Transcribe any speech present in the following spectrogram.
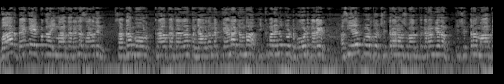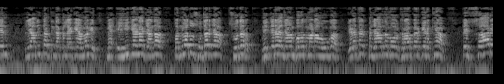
ਬਾਹਰ ਬਹਿ ਕੇ ਭਕਾਈ ਮਾਰਦਾ ਰਹਿਣਾ ਸਾਰਾ ਦਿਨ। ਸਾਡਾ ਮਾਹੌਲ ਖਰਾਬ ਕਰਦਾ ਰਹਿੰਦਾ ਪੰਜਾਬ ਦਾ। ਮੈਂ ਕਹਿਣਾ ਚਾਹੁੰਦਾ, ਇੱਕ ਵਾਰ ਇਹਨੂੰ ਤੋਂ ਡਿਪੋਰਟ ਕਰੇ। ਅਸੀਂ 에ਅਰਪੋਰਟ ਤੋਂ ਛਿੱਤਰਾਂ ਨਾਲ ਸਵਾਗਤ ਕਰਾਂਗੇ ਇਹਦਾ। ਕਿ ਛਿੱਤਰਾਂ ਮਾਰਦੇ ਇਹਨੂੰ ਪੰਜਾਬ ਦੀ ਧਰਤੀ ਤੱਕ ਲੈ ਕੇ ਆਵਾਂਗੇ। ਮੈਂ ਇਹੀ ਕਹਿਣਾ ਚਾਹੁੰਦਾ ਪੰਨੂਆ ਤੂੰ ਸੁਧਰ ਜਾ, ਸੁਧਰ। ਨਹੀਂ ਤੇਰਾ ਇਲਜ਼ਾਮ ਬਹੁਤ ਮਾੜਾ ਹੋਊਗਾ, ਜਿਹੜਾ ਤਾਂ ਪੰਜਾਬ ਦਾ ਮਾਹੌਲ ਖਰਾਬ ਕਰਕੇ ਰੱਖਿਆ। ਤੇ ਸਾਰੇ,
